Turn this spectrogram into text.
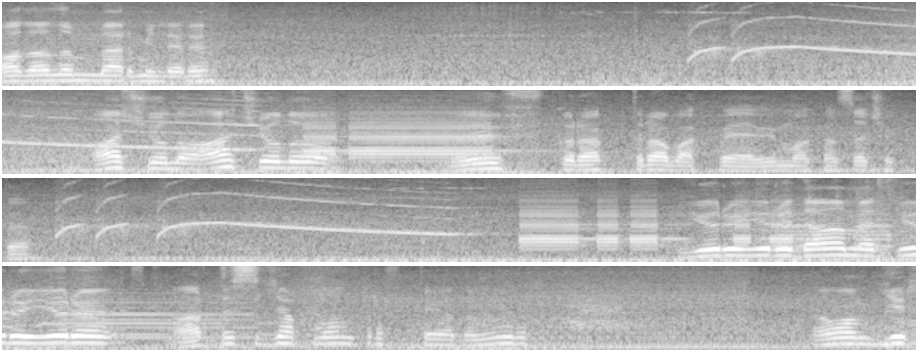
alalım mermileri. Aç yolu aç yolu. Üf Traktor'a bak be bir makasa çıktı. Yürü yürü devam et yürü yürü. Artistik yapma oğlum trafikte adam yürü. Tamam gir.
